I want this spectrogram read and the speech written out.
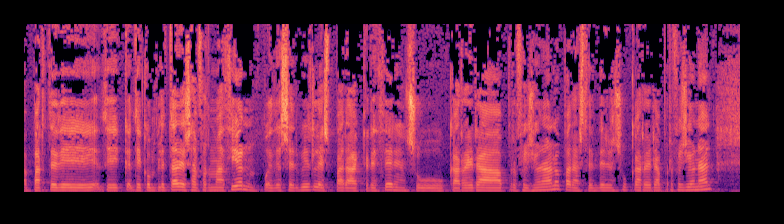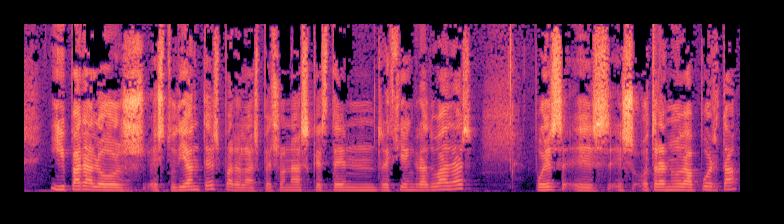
Aparte de, completar esa formación, puede servirles para crecer en su carrera profesional o para ascender en su carrera profesional. Y para los estudiantes, para las personas que estén recién graduadas, pues es, es otra nueva puerta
